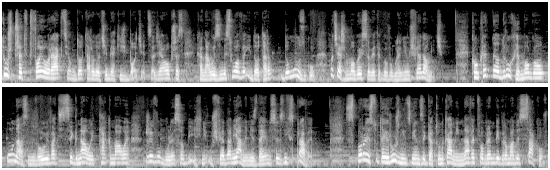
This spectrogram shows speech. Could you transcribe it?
Tuż przed Twoją reakcją dotarł do Ciebie jakiś bodziec, zadziałał przez kanały zmysłowe i dotarł do mózgu, chociaż mogłeś sobie tego w ogóle nie uświadomić. Konkretne odruchy mogą u nas wywoływać sygnały tak małe, że w ogóle sobie ich nie uświadamiamy, nie zdajemy sobie z nich sprawy. Sporo jest tutaj różnic między gatunkami, nawet w obrębie gromady ssaków.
